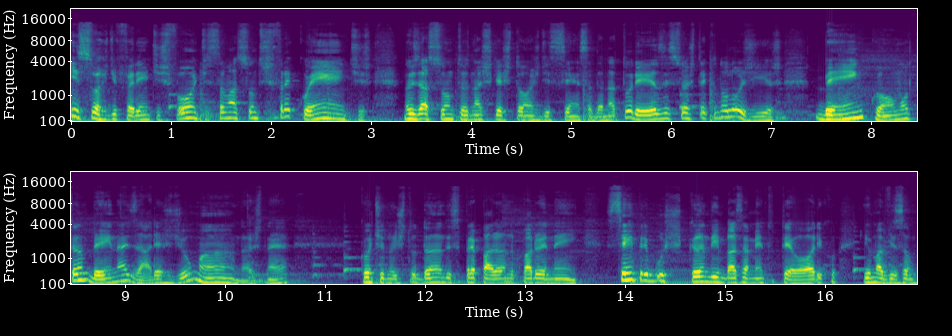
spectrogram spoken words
e suas diferentes fontes são assuntos frequentes nos assuntos nas questões de ciência da natureza e suas tecnologias, bem como também nas áreas de humanas, né? Continue estudando e se preparando para o Enem, sempre buscando embasamento teórico e uma visão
